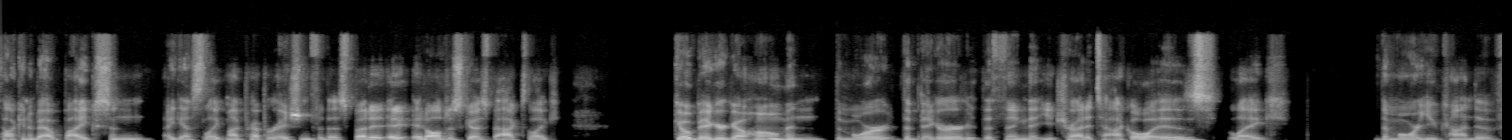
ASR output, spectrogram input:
talking about bikes and I guess like my preparation for this but it, it, it all just goes back to like go big or go home and the more the bigger the thing that you try to tackle is like the more you kind of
